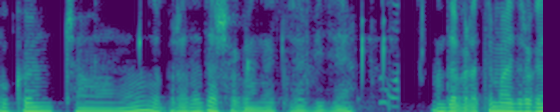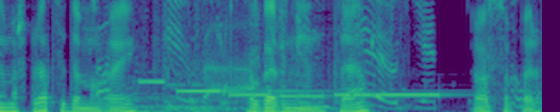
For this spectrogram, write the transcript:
Ukończono. No dobra, to też oglądaj telewizję. No dobra, ty moja droga nie masz pracy domowej. Ogarnięte. O, super.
